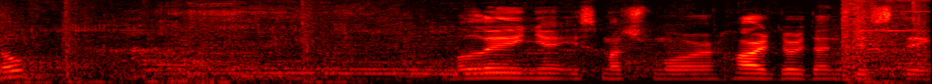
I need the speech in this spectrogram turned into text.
Nope. Malenia is much more harder than this thing.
